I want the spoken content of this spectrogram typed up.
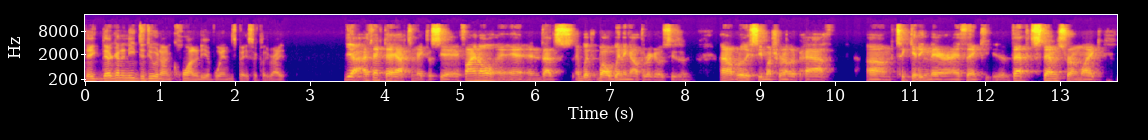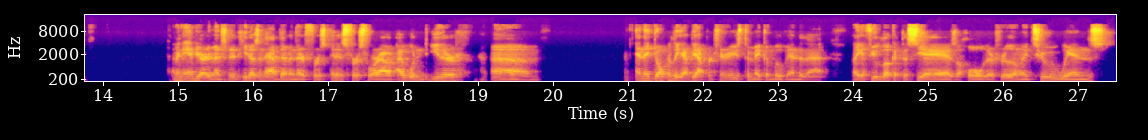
they they're going to need to do it on quantity of wins, basically, right? Yeah, I think they have to make the CAA final, and, and that's with while winning out the regular season. I don't really see much of another path um, to getting there, and I think that stems from like I mean, Andy already mentioned it. He doesn't have them in their first in his first four out. I wouldn't either. Um, and they don't really have the opportunities to make a move into that. Like if you look at the CAA as a whole, there's really only two wins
